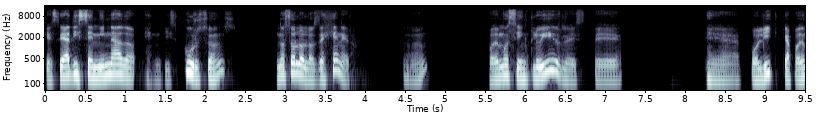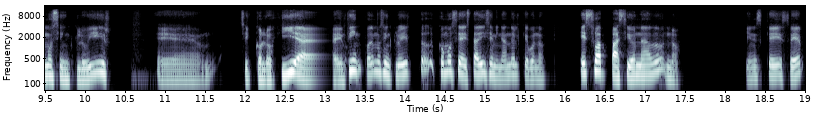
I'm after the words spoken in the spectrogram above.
que se ha diseminado en discursos, no solo los de género, podemos incluir este, eh, política, podemos incluir eh, psicología, en fin, podemos incluir todo, cómo se está diseminando el que, bueno, eso apasionado, no. Tienes que ser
